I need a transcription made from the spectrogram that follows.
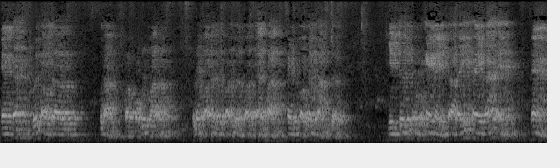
ngăn cách với bao tơ của thận còn một lớp vỏ lớp vỏ là lớp vỏ lớp vỏ cạnh thành hay lớp vỏ quanh thận trời. Nhìn trên cái đầu ngang này, chúng ta thấy hai lá này nè.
